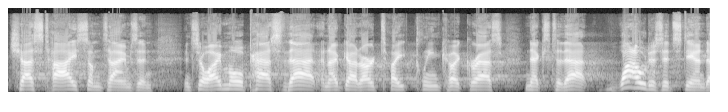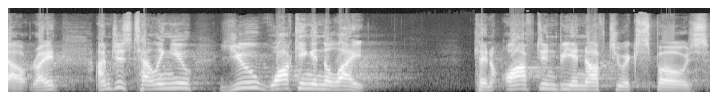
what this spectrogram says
chest high sometimes. And, and so I mow past that, and I've got our tight, clean cut grass next to that. Wow, does it stand out, right? I'm just telling you, you walking in the light can often be enough to expose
